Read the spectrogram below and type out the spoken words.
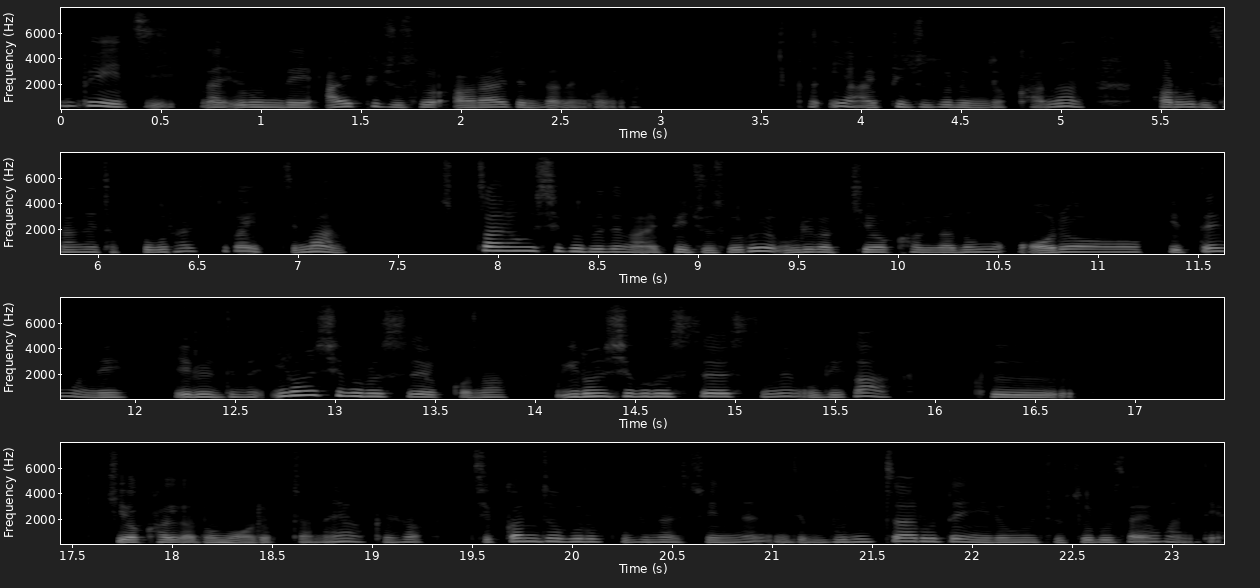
홈페이지나 이런 데 IP 주소를 알아야 된다는 거예요. 이 IP 주소를 입력하면 바로 대상에 접속을 할 수가 있지만 숫자 형식으로 된 IP 주소를 우리가 기억하기가 너무 어렵기 때문에 예를 들면 이런 식으로 쓰였거나 뭐 이런 식으로 쓰였으면 우리가 그 기억하기가 너무 어렵잖아요. 그래서 직관적으로 구분할 수 있는 이제 문자로 된 이름을 주소로 사용한대요.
